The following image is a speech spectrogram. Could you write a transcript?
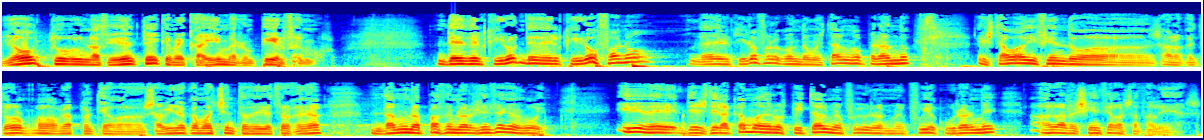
Yo tuve un accidente que me caí y me rompí el fémur. Desde el, desde el quirófano, desde el quirófano cuando me estaban operando, estaba diciendo a, a la que todo habrás planteado, a Sabina Camacho, entonces directora general, dame una plaza en una residencia que me voy. Y desde, desde la cama del hospital me fui, me fui a curarme a la residencia de las Azaleas.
